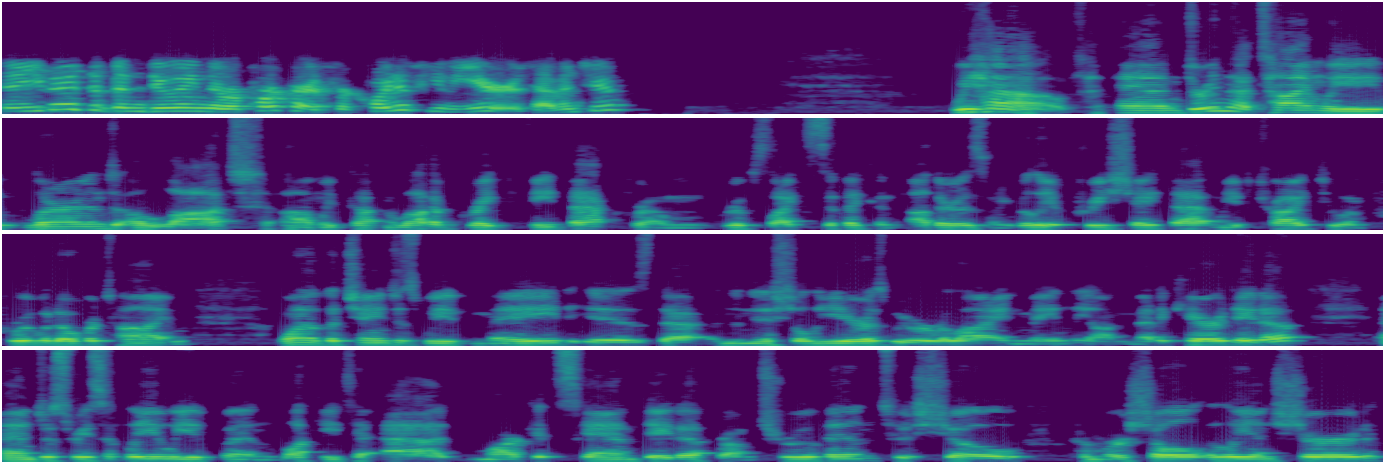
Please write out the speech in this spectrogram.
now, you guys have been doing the report card for quite a few years, haven't you? We have, and during that time, we've learned a lot. Um, we've gotten a lot of great feedback from groups like CIVHC and others, and we really appreciate that. And we've tried to improve it over time. One of the changes we've made is that in initial years, we were relying mainly on Medicare data. And just recently, we've been lucky to add MarketScan data from Truven to show commercially insured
